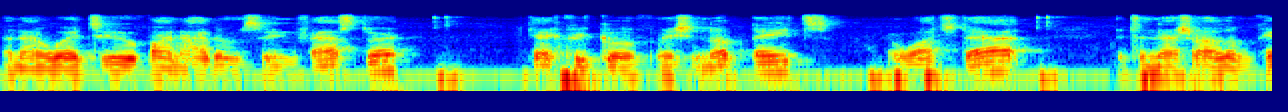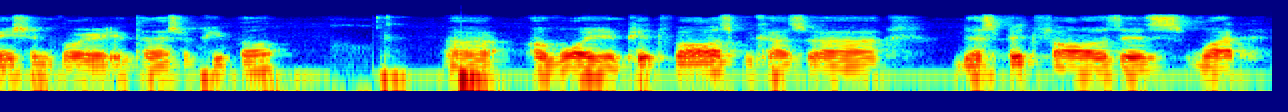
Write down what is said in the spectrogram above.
another way to find items in faster. Okay critical information updates watch that. International allocation for international people. Uh, avoiding pitfalls because uh, this pitfalls is what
